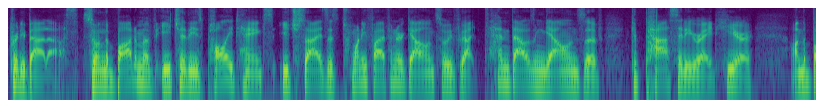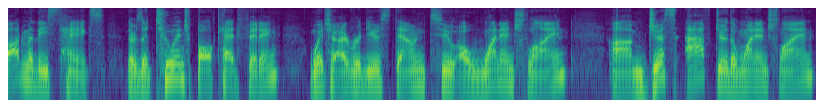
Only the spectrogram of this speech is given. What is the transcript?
pretty badass. So in the bottom of each of these poly tanks, each size is 2,500 gallons. So we've got 10,000 gallons of capacity right here. On the bottom of these tanks, there's a two inch bulkhead fitting, which I reduced down to a one inch line. Um, just after the one inch line,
